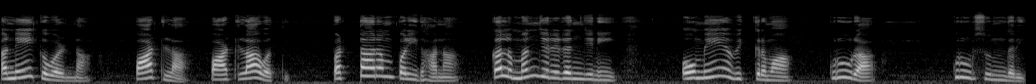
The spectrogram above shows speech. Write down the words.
अनेक वर्णा पाटला, पाटलावती, पट्टारम परिधाना कल मंजरी रंजिनी, ओमेय विक्रमा, क्रूरा, क्रूर सुंदरी।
